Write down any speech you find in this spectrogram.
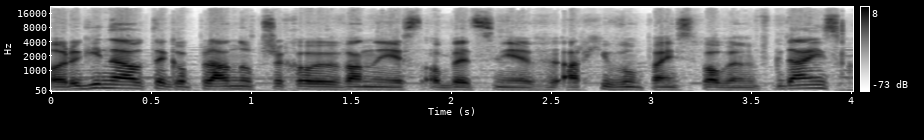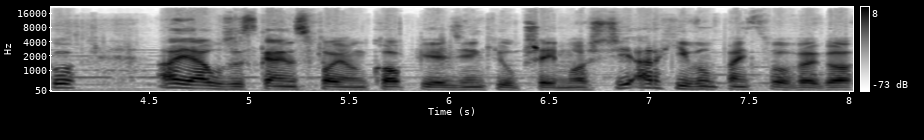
Oryginał tego planu przechowywany jest obecnie w Archiwum Państwowym w Gdańsku, a ja uzyskałem swoją kopię dzięki uprzejmości Archiwum Państwowego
